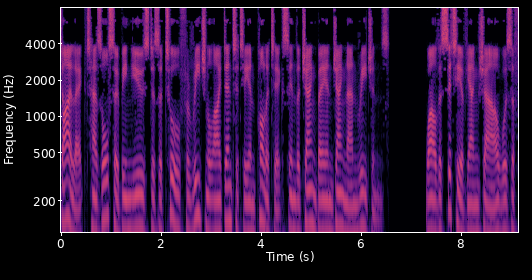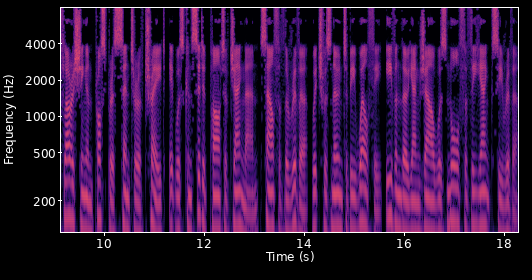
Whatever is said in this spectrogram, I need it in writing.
Dialect has also been used as a tool for regional identity and politics in the Jiangbei and Jiangnan regions. While the city of Yangzhou was a flourishing and prosperous center of trade, it was considered part of Jiangnan south of the river, which was known to be wealthy, even though Yangzhou was north of the Yangtze River.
